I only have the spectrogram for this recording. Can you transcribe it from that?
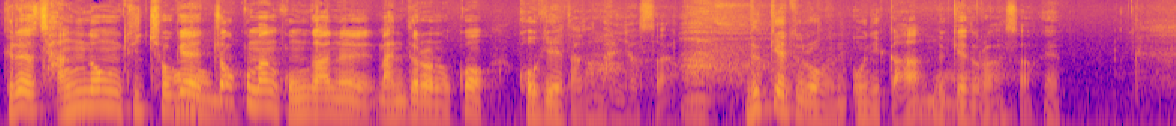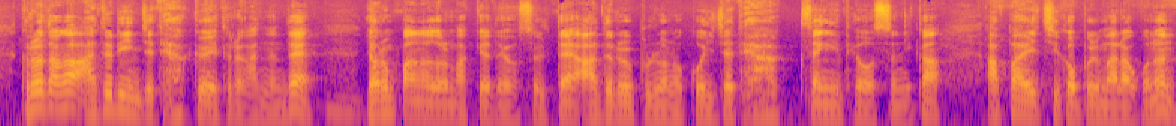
그래서 장롱 뒤쪽에 어머, 어머. 조그만 공간을 만들어 놓고 거기에다가 말렸어요. 늦게 들어오니까 늦게 들어와서. 예. 그러다가 아들이 이제 대학교에 들어갔는데 여름 방학을 맞게 되었을 때 아들을 불러놓고 이제 대학생이 되었으니까 아빠의 직업을 말하고는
